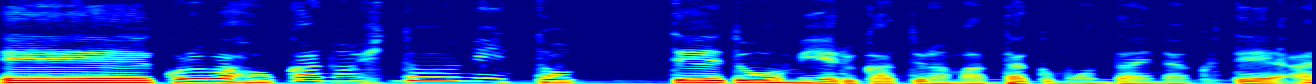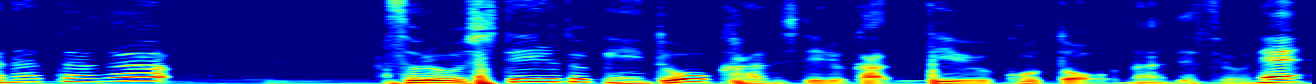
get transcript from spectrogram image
えー、これは他の人にとってどう見えるかっていうのは全く問題なくて、あなたがそれをしている時にどう感じているかっていうことなんですよね。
